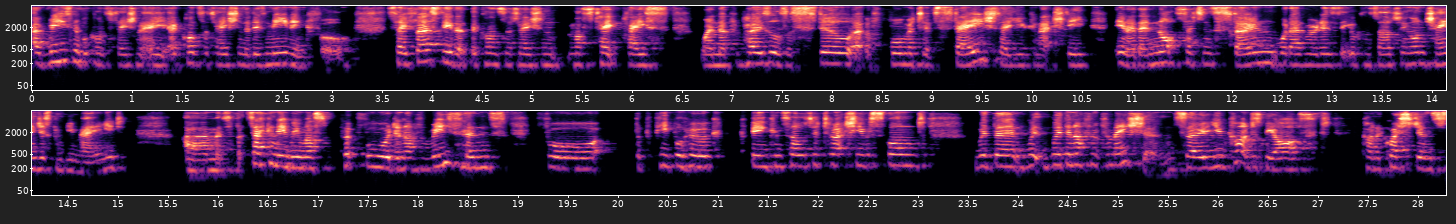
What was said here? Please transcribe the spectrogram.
a reasonable consultation, a, a, consultation that is meaningful. So firstly, that the consultation must take place when the proposals are still at a formative stage. So you can actually, you know, they're not set in stone, whatever it is that you're consulting on, changes can be made. Um, but secondly, we must put forward enough reasons for the people who are being consulted to actually respond with the with, with enough information. So you can't just be asked kind of questions to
